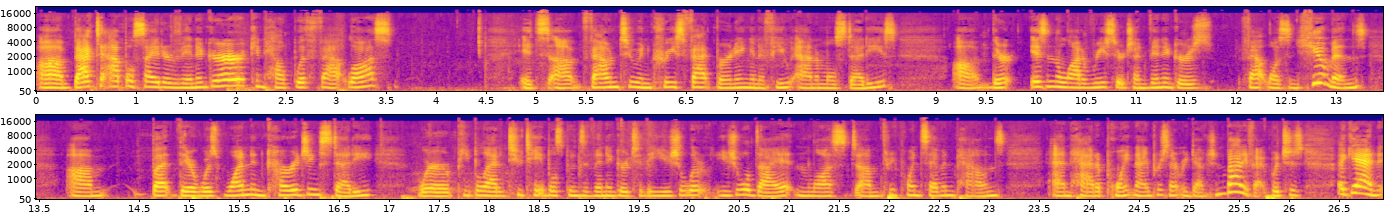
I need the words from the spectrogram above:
Uh, back to apple cider vinegar can help with fat loss. It's uh, found to increase fat burning in a few animal studies. Um, there isn't a lot of research on vinegar's fat loss in humans, um, but there was one encouraging study where people added two tablespoons of vinegar to the usual usual diet and lost um, 3.7 pounds and had a 0.9% reduction in body fat, which is again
